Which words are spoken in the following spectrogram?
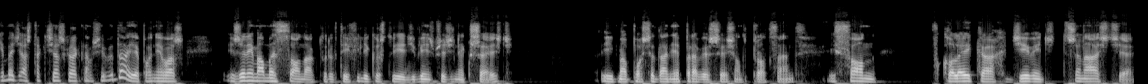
nie będzie aż tak ciężko, jak nam się wydaje, ponieważ jeżeli mamy Sona, który w tej chwili kosztuje 9,6 i ma posiadanie prawie 60%, i Son w kolejkach 9-13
